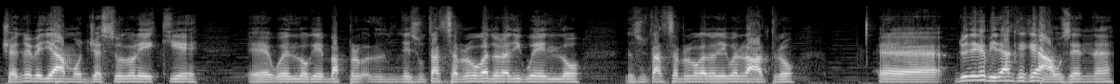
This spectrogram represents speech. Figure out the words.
Cioè, noi vediamo gesto d'orecchie eh, quello che va pro- l'esultanza provocatoria di quello, l'esultanza provocatoria di quell'altro. Eh, dovete capire anche che Hausen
